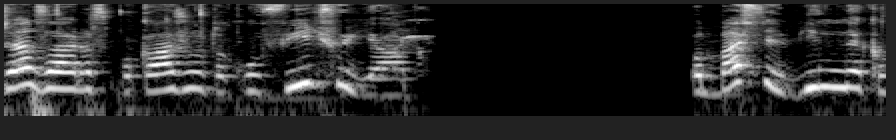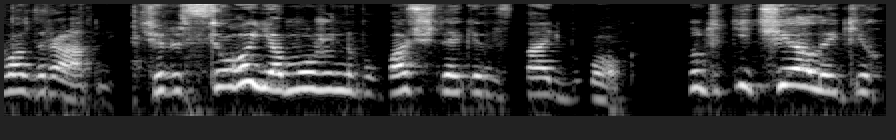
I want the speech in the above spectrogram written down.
Ще зараз покажу таку фічу, як. От бачите, він не квадратний. Через цього я можу не побачити, як він ставить блок. Ну такі чели, яких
